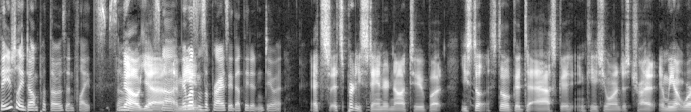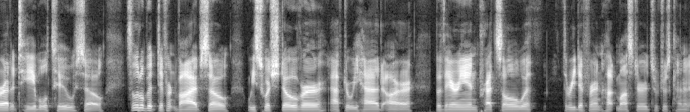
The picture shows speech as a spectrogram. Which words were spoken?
They usually don't put those in flights. So No, yeah, not- I it wasn't surprising that they didn't do it. It's it's pretty standard not to, but you still still good to ask uh, in case you want to just try it. And we are, we're at a table too, so it's a little bit different vibe. So we switched over after we had our Bavarian pretzel with three different hot mustards, which was kind of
